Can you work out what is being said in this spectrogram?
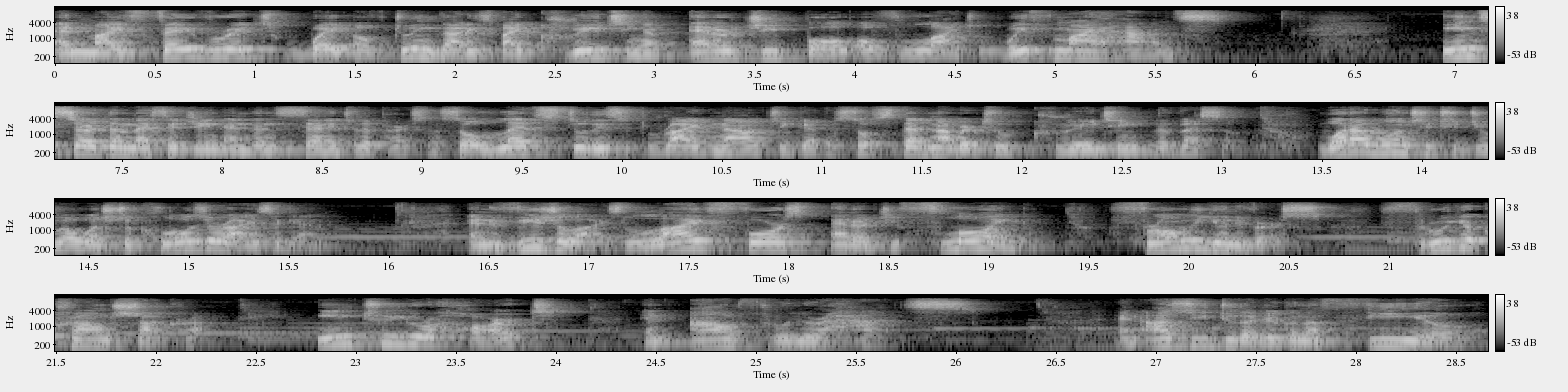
And my favorite way of doing that is by creating an energy ball of light with my hands insert the message in and then send it to the person. So let's do this right now together. So step number two, creating the vessel. What I want you to do, I want you to close your eyes again and visualize life force energy flowing from the universe through your crown chakra into your heart and out through your hands. And as you do that, you're gonna feel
